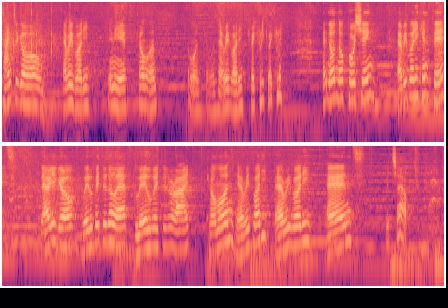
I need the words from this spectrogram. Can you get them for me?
time to go home. Everybody in here, come on. Come on, come on, everybody. Quickly, quickly. Hey, no, no pushing. Everybody can fit. There you go. Little bit to the left, little bit to the right. Come on, everybody, everybody. And good job.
